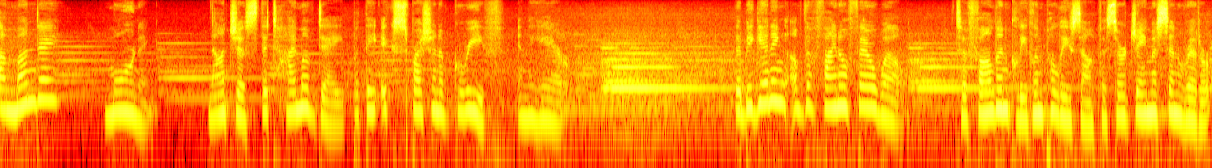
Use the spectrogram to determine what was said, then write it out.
A Monday morning. Not just the time of day, but the expression of grief in the air. The beginning of the final farewell to fallen Cleveland police officer Jamieson Ritter.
